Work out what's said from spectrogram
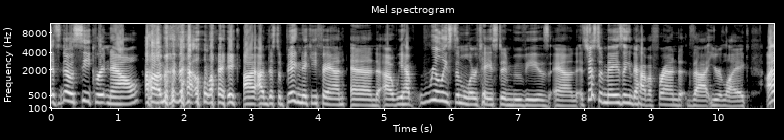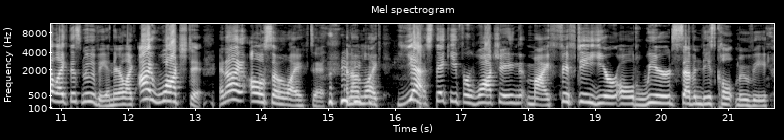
it's no secret now um, that like I, I'm just a big Nikki fan, and uh, we have really similar taste in movies, and it's just amazing to have a friend that you're like, I like this movie, and they're like, I watched it, and I also liked it, and I'm like, yes, thank you for watching my 50 year old weird 70s cult movie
